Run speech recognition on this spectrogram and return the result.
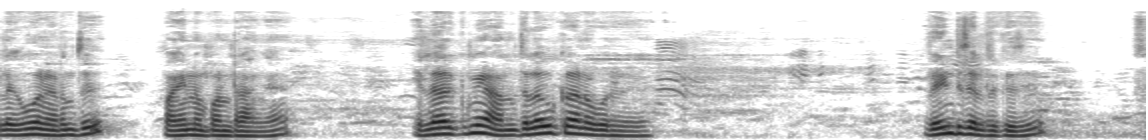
இலகுவாக நடந்து பயணம் பண்ணுறாங்க எல்லாருக்குமே அந்தளவுக்கான ஒரு வேண்டுதல் இருக்குது. ஸோ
